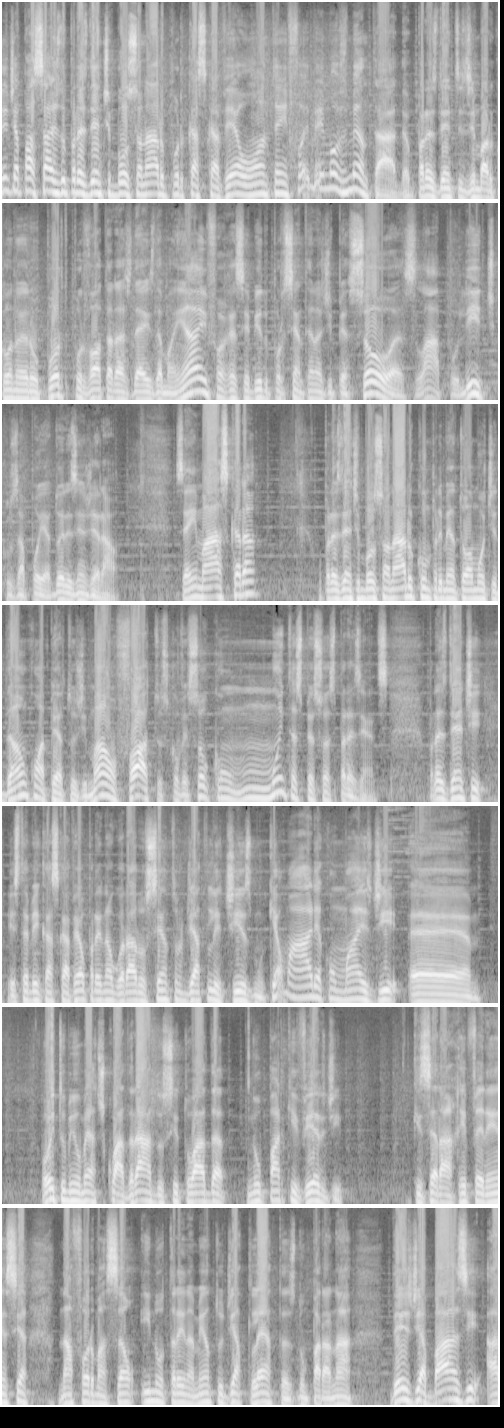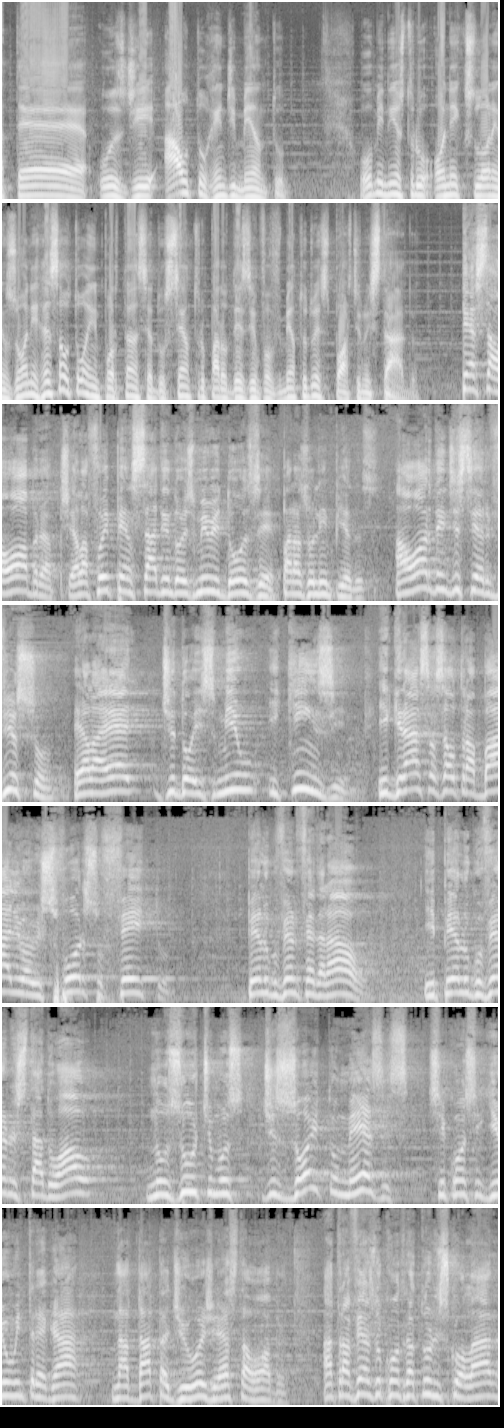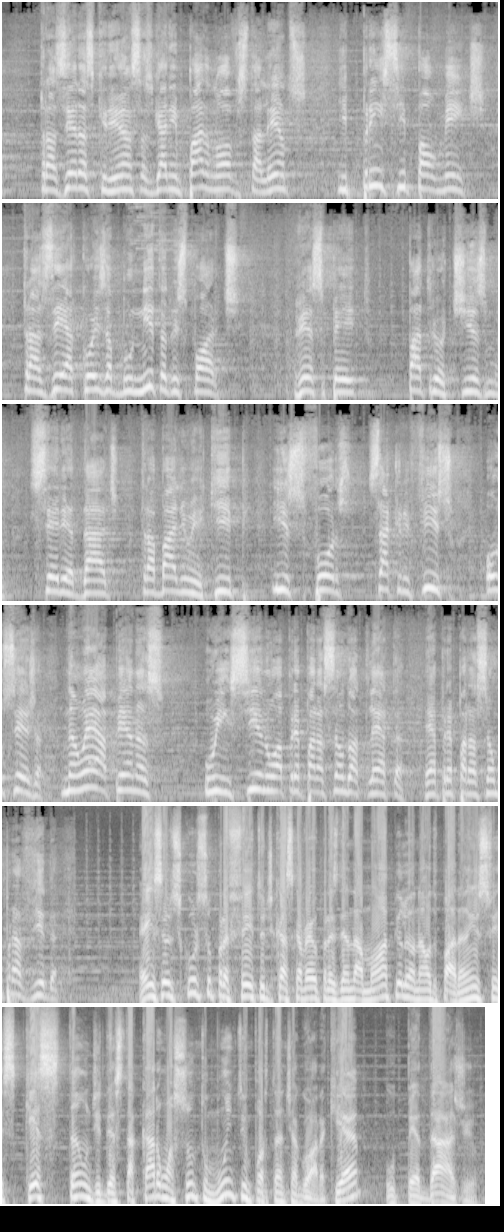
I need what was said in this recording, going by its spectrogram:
Gente, a passagem do presidente Bolsonaro por Cascavel ontem foi bem movimentada. O presidente desembarcou no aeroporto por volta das 10 da manhã e foi recebido por centenas de pessoas, lá, políticos, apoiadores em geral. Sem máscara, o presidente Bolsonaro cumprimentou a multidão com apertos de mão, fotos, conversou com muitas pessoas presentes. O presidente esteve em Cascavel para inaugurar o Centro de Atletismo, que é uma área com mais de é, 8 mil metros quadrados, situada no Parque Verde, que será referência na formação e no treinamento de atletas no Paraná, desde a base até os de alto rendimento. O ministro Onyx Lorenzoni ressaltou a importância do Centro para o Desenvolvimento do Esporte no Estado. Essa obra, ela foi pensada em 2012 para as Olimpíadas. A ordem de serviço, ela é de 2015. E graças ao trabalho, ao esforço feito pelo governo federal e pelo governo estadual, nos últimos 18 meses se conseguiu entregar na data de hoje esta obra através do contraturno escolar, trazer as crianças, garimpar novos talentos e principalmente trazer a coisa bonita do esporte: respeito, patriotismo, seriedade, trabalho em equipe, esforço, sacrifício. Ou seja, não é apenas o ensino a preparação do atleta, é a preparação para a vida. Em seu discurso, o prefeito de Cascavel, o presidente da MOP, Leonardo Paranhos, fez questão de destacar um assunto muito importante agora, que é o pedágio.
